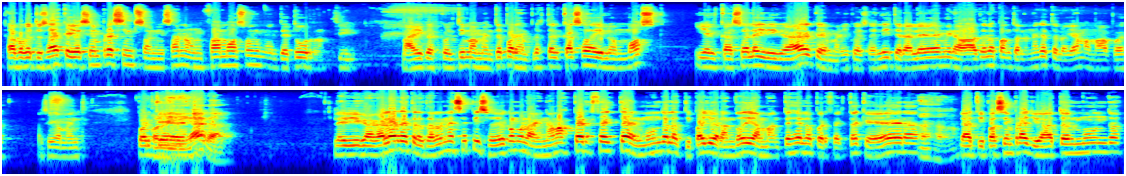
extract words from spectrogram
O sea, porque tú sabes que ellos siempre simpsonizan a un famoso de turno. Sí. Marico, es que últimamente, por ejemplo, está el caso de Elon Musk y el caso de Lady Gaga, que, marico, eso es literal, mira, bájate los pantalones que te lo llama mamá, pues, básicamente. Porque Con Lady Gaga. Lady Gaga la retrataron en ese episodio como la vaina más perfecta del mundo, la tipa llorando diamantes de lo perfecta que era. Ajá. La tipa siempre ayudaba a todo el mundo.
